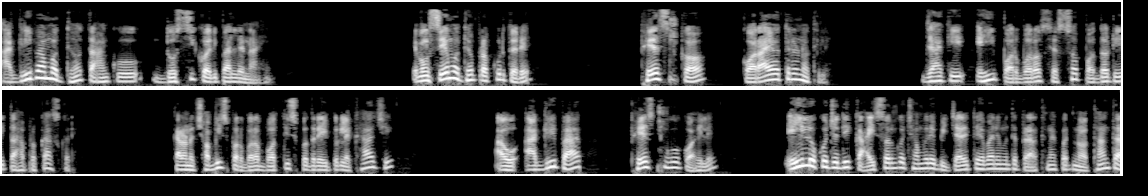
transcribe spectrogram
ଆଗ୍ରିପା ମଧ୍ୟ ତାହାଙ୍କୁ ଦୋଷୀ କରିପାରିଲେ ନାହିଁ। ଏବଂ ସେ ମଧ୍ୟ ପ୍ରକୃତରେ ଫେଷ୍ଟଙ୍କ କରାୟତରେ ନଥିଲେ ଯାହାକି ଏହି ପର୍ବର ଶେଷ ପଦଟି ତାହା ପ୍ରକାଶ କରେ। କାରଣ ଛବିଶ ପର୍ବର ବତିଶ ପଦରେ ଏହିପରି ଲେଖା ଅଛି ଆଉ ଆଗ୍ରିପା ଫେଷ୍ଟଙ୍କୁ କହିଲେ ଏହି ଲୋକ ଯଦି କାଇସରଙ୍କ ଛାମୁରେ ବିଚାରିତ ହେବା ନିମନ୍ତେ ପ୍ରାର୍ଥନା କରିନଥାନ୍ତା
